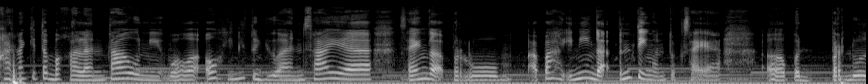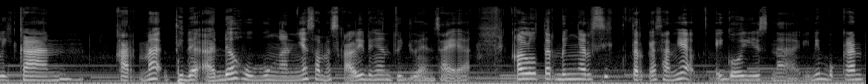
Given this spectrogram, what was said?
karena kita bakalan tahu nih bahwa oh ini tujuan saya, saya nggak perlu apa ini nggak penting untuk saya uh, pedulikan karena tidak ada hubungannya sama sekali dengan tujuan saya. Kalau terdengar sih terkesannya egois. Nah, ini bukan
